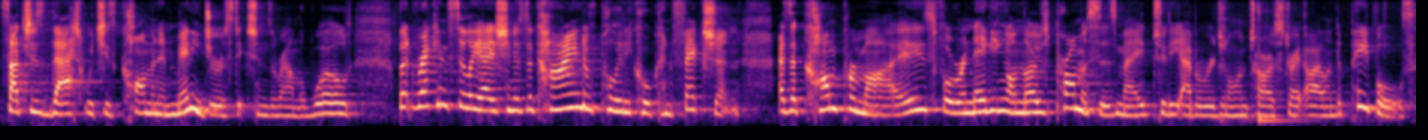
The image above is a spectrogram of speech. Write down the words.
such as that which is common in many jurisdictions around the world, but reconciliation is a kind of political confection, as a compromise for reneging on those promises made to the Aboriginal and Torres Strait Islander peoples.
